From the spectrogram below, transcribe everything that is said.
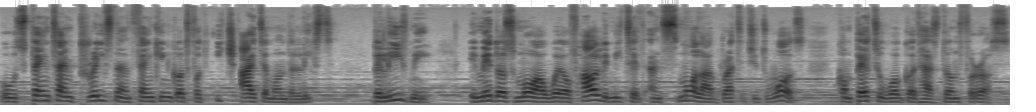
we would spend time praising and thanking God for each item on the list. Believe me, it made us more aware of how limited and small our gratitude was compared to what God has done for us.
